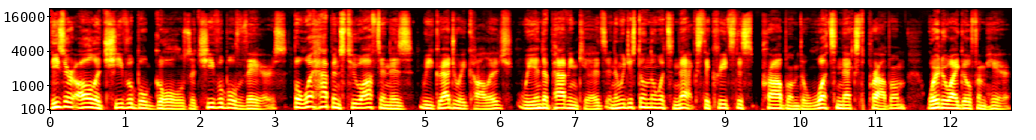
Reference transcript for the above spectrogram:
these are all achievable goals achievable theirs. But what happens too often is we graduate college we end up having kids and then we just don't know what's next. It creates this problem the what's next problem. Where do i go from here?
